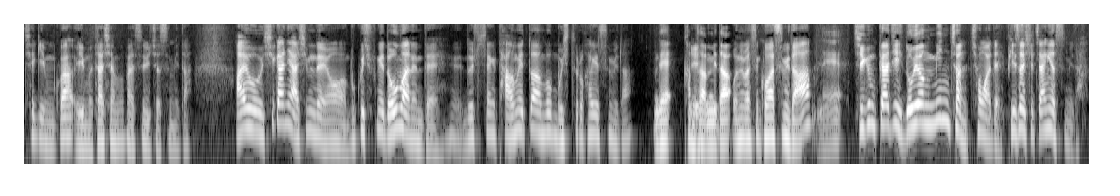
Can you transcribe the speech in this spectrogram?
책임과 의무 다시 한번 말씀해 주셨습니다. 아유, 시간이 아쉽네요. 묻고 싶은 게 너무 많은데 노 실장님 다음에 또 한번 모시도록 하겠습니다. 네, 감사합니다. 오늘 말씀 고맙습니다. 네. 지금까지 노영민 전 청와대 비서실장이었습니다.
